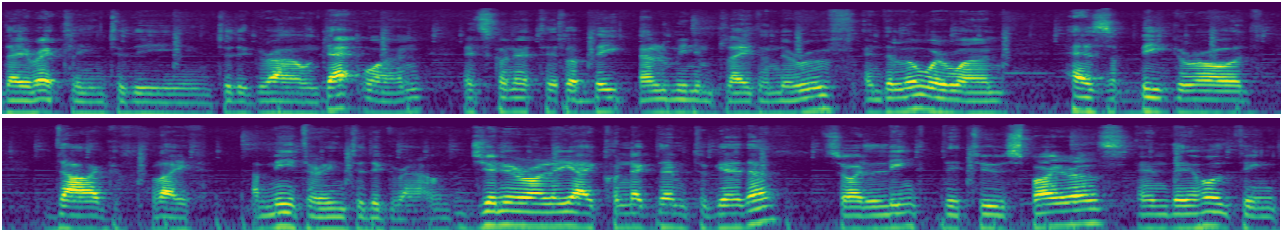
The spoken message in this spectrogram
directly into the into the ground. That one is connected to a big aluminum plate on the roof and the lower one has a big rod dug like a meter into the ground. Generally I connect them together so I link the two spirals and the whole thing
